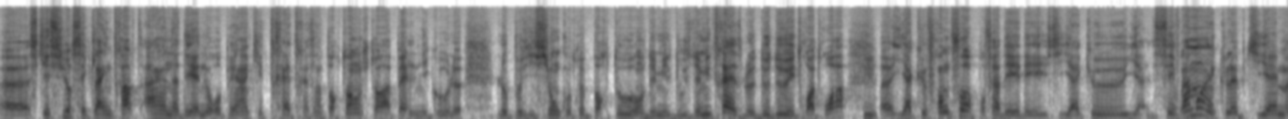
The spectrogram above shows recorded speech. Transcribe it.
Euh, ce qui est sûr, c'est que l'Eintracht a un ADN européen qui est très très important. Je te rappelle, Nico, l'opposition contre Porto en 2012-2013, le 2-2 et 3-3. Mm. Euh, Il n'y a que Francfort pour faire des... des- s'il y a que, il y a- c'est vraiment un club qui aime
